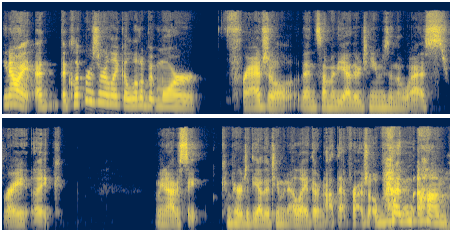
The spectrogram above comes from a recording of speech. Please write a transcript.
you know, I, I, the Clippers are like a little bit more fragile than some of the other teams in the West, right? Like, I mean, obviously compared to the other team in LA, they're not that fragile. But um,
